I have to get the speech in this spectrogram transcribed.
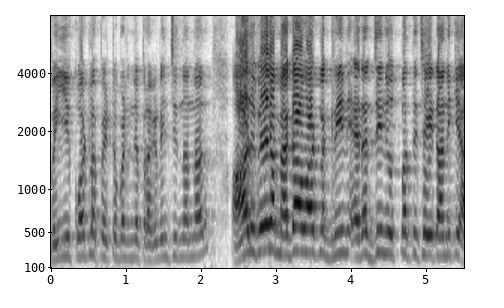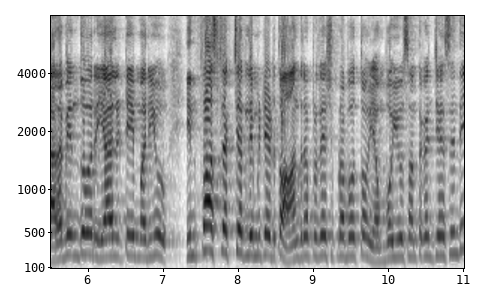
వెయ్యి కోట్ల పెట్టుబడిని ప్రకటించిందన్నారు. ఆరు వేల మెగావాట్ల గ్రీన్ ఎనర్జీని ఉత్పత్తి చేయడానికి అరబిందో రియాలిటీ మరియు ఇన్ఫ్రాస్ట్రక్చర్ లిమిటెడ్తో ఆంధ్రప్రదేశ్ ప్రభుత్వం ఎంఓయూ సంతకం చేసింది.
